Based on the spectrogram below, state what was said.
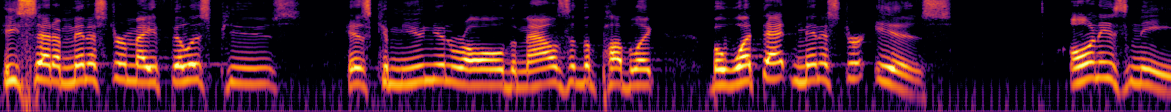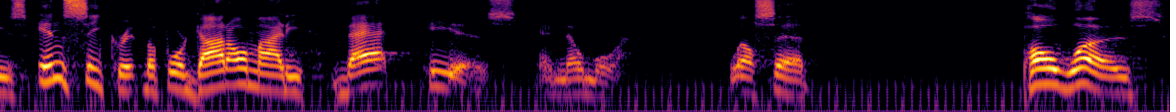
He said, A minister may fill his pews, his communion roll, the mouths of the public, but what that minister is, on his knees in secret before God Almighty, that he is, and no more. Well said. Paul was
